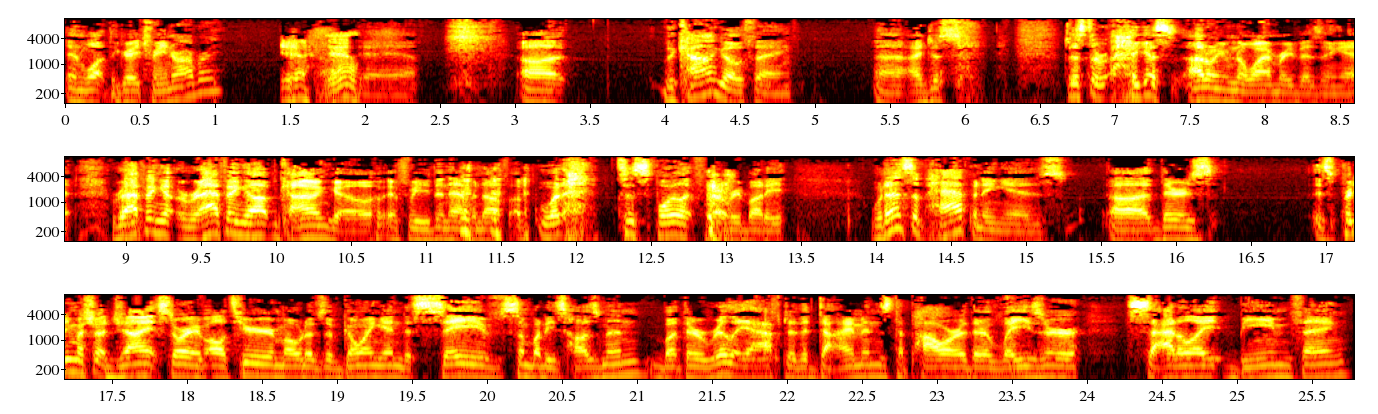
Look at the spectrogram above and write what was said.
And what, the Great Train Robbery? Yeah. Yeah. Yeah, yeah. Uh, the Congo thing. Uh, I just, just, to, I guess I don't even know why I'm revisiting it. Wrapping up, wrapping up Congo. If we didn't have enough, uh, what to spoil it for everybody. What ends up happening is uh, there's it's pretty much a giant story of ulterior motives of going in to save somebody's husband, but they're really after the diamonds to power their laser satellite beam thing.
